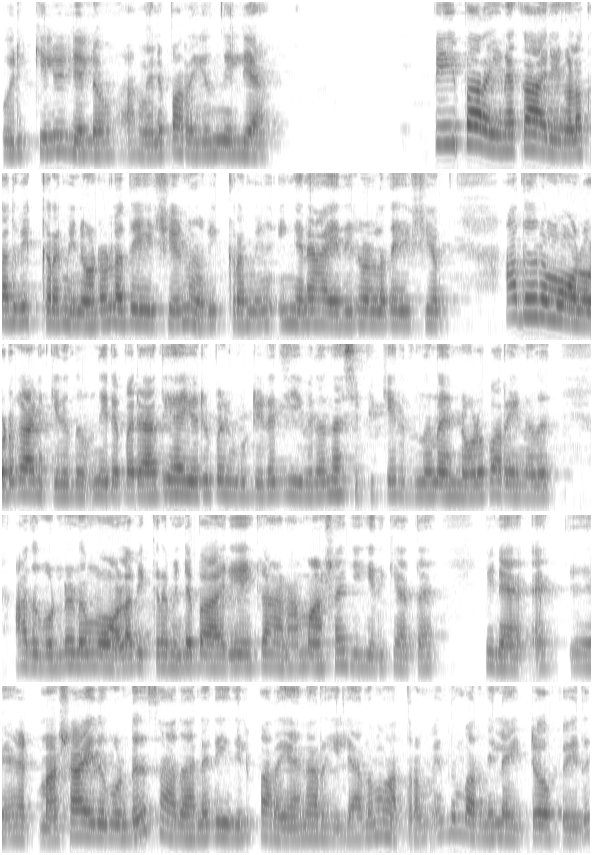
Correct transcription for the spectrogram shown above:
ഒരിക്കലും ഇല്ലല്ലോ. അങ്ങനെ പറയുന്നില്ല. ഇപ്പം ഈ പറയുന്ന കാര്യങ്ങളൊക്കെ അത് വിക്രമിനോടുള്ള ദേഷ്യമാണ്. വിക്രമി ഇങ്ങനെ ആയതിലുള്ള ദേഷ്യം. അതൊരു മോളോട് കാണിക്കരുത്. നിരപരാധിയായ ഒരു പെൺകുട്ടിയുടെ ജീവിതം നശിപ്പിക്കരുതെന്നാണ് എന്നോട് പറയുന്നത്. അതുകൊണ്ടാണ് മോളെ വിക്രമിന്റെ ഭാര്യയായി കാണാൻ മാഷ അംഗീകരിക്കാത്ത പിന്നെ ഹെഡ് മാഷ് ആയതുകൊണ്ട് സാധാരണ രീതിയിൽ പറയാൻ അറിയില്ല എന്ന് മാത്രം എന്നും പറഞ്ഞ് ലൈറ്റ് ഓഫ് ചെയ്ത്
